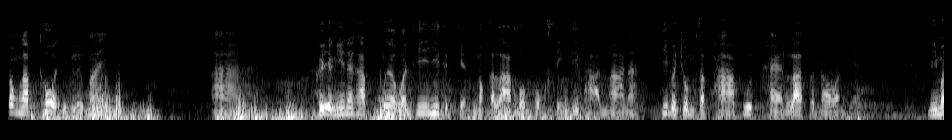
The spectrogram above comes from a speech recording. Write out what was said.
ต้องรับโทษอีกหรือไม่อ่าคืออย่างนี้นะครับเมื่อวันที่ 27 มกราคม 64 ที่ผ่านมานะที่ประชุมสภาผู้แทนราษฎรเนี่ยมีม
